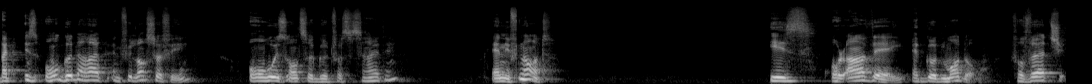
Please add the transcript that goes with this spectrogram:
But is all good art and philosophy always also good for society? And if not, is or are they a good model for virtue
